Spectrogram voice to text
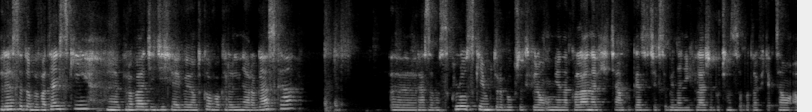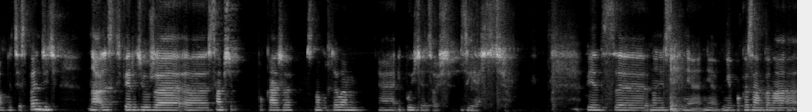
Reset Obywatelski prowadzi dzisiaj wyjątkowo Karolina Rogaska e, razem z Kluskiem, który był przed chwilą u mnie na kolanach i chciałam pokazać, jak sobie na nich leży, bo często potrafi tak całą audycję spędzić, no ale stwierdził, że e, sam się pokaże znowu tyłem e, i pójdzie coś zjeść. Więc y, no niestety nie, nie, nie pokazałam go na,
